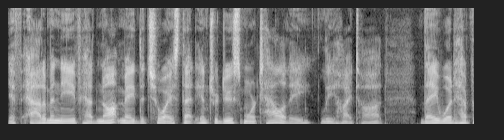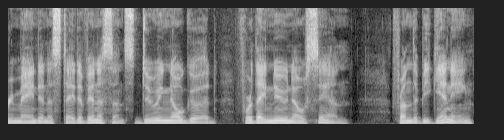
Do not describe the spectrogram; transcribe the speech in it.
If Adam and Eve had not made the choice that introduced mortality, Lehi taught, they would have remained in a state of innocence, doing no good, for they knew no sin. From the beginning,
